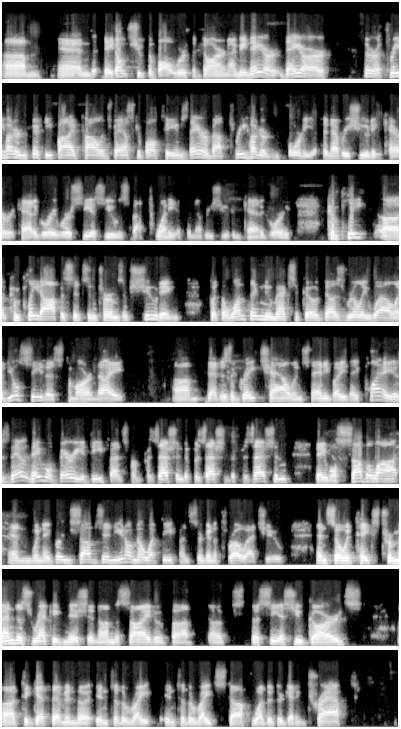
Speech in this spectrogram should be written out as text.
um, and they don't shoot the ball worth a darn. I mean, they are they are there are 355 college basketball teams. They are about 340th in every shooting category, where CSU is about 20th in every shooting category. Complete uh, complete opposites in terms of shooting. But the one thing New Mexico does really well, and you'll see this tomorrow night, um, that is a great challenge to anybody they play is they, they will vary a defense from possession to possession to possession. They will sub a lot. And when they bring subs in, you don't know what defense they're going to throw at you. And so it takes tremendous recognition on the side of, uh, of the CSU guards uh, to get them in the, into, the right, into the right stuff, whether they're getting trapped,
